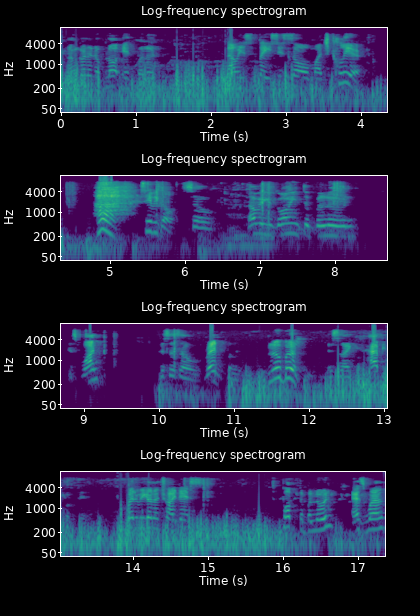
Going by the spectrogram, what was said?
I'm gonna blow it balloon. Now his space is so much clear. Ah, here we go. So now we're going to balloon this one. This is a red balloon. Blue balloon. It's like happy birthday. But we're gonna try this. Pop the balloon as well.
